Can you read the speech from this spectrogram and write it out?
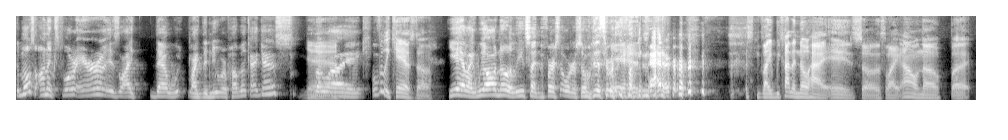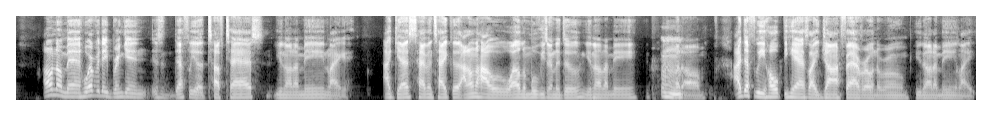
the most unexplored era is like that, w- like the New Republic, I guess. But like, Who really cares though? yeah, like we all know it leads to, like the First Order, so it doesn't really Yeah. fucking matter. like we kind of know how it is, so it's like I don't know, but I don't know, man. Whoever they bring in is definitely a tough task. You know what I mean? Like, I guess having Taika, I don't know how well the movie's gonna do. You know what I mean? Mhm. But um, I definitely hope he has like Jon Favreau in the room. You know what I mean? Like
